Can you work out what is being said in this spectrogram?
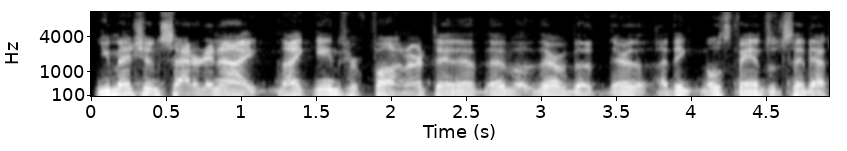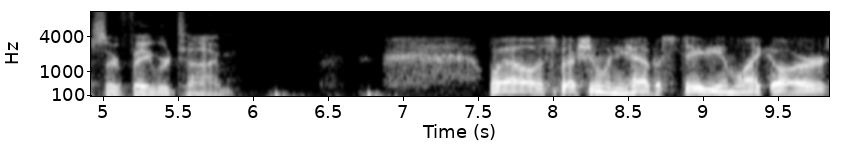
You mentioned Saturday night. Night games are fun, aren't they? They're, they're, they're the they're. I think most fans would say that's their favorite time. Well, especially when you have a stadium like ours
